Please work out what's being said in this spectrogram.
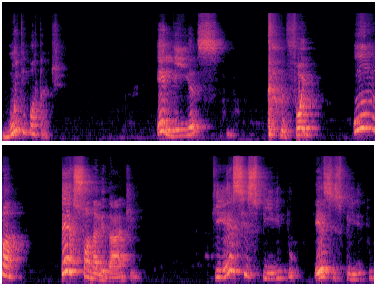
Muito importante. Elias foi uma personalidade que esse espírito, esse espírito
